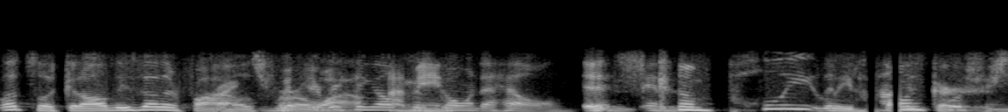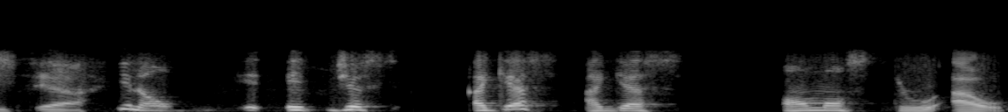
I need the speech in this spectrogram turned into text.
let's look at all these other right. files for when a while. everything else I mean, is going to hell. it's and, and completely the time is bonkers. pushing. Yeah. you know, it, it just, I guess, I guess, almost throughout,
